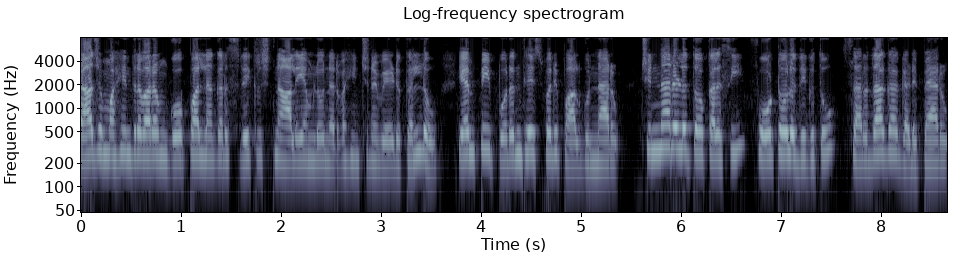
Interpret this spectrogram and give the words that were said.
రాజమహేంద్రవరం గోపాల్ నగర్ శ్రీకృష్ణ ఆలయంలో నిర్వహించిన వేడుకల్లో ఎంపీ పురంధేశ్వరి పాల్గొన్నారు. చిన్నారులతో కలిసి ఫోటోలు దిగుతూ సరదాగా గడిపారు.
